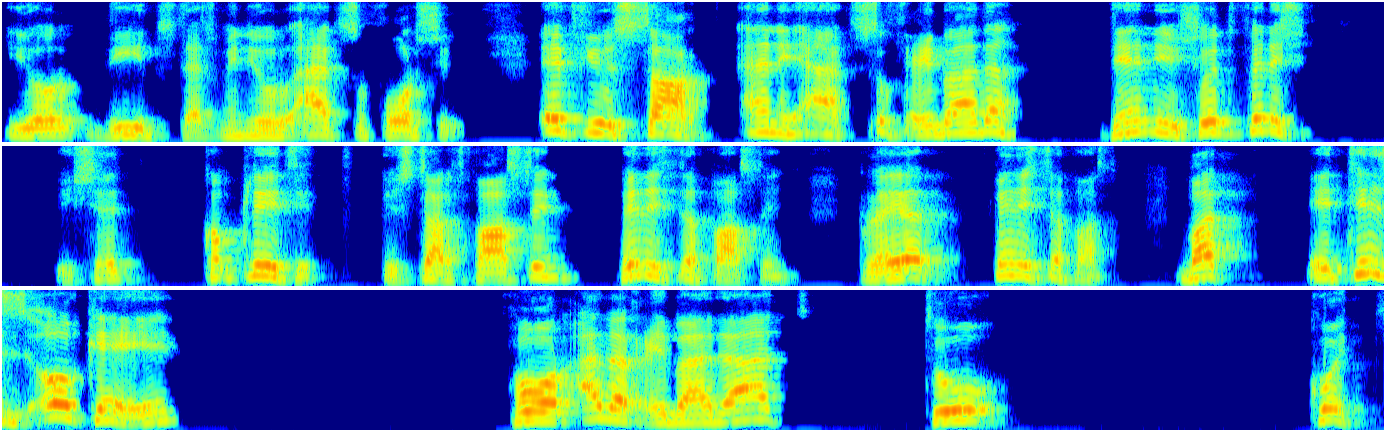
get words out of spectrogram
your deeds. That means your acts of worship. If you start any acts of ibadah, then you should finish it. You should complete it. You start fasting, finish the fasting. Prayer, finish the fast. But it is okay for other ibadat to quit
